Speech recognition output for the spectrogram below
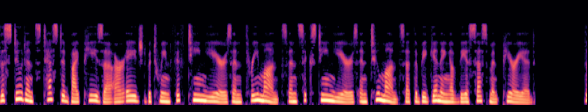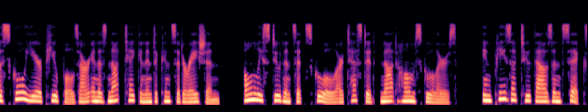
The students tested by PISA are aged between 15 years and 3 months and 16 years and 2 months at the beginning of the assessment period. The school year pupils are in as not taken into consideration. Only students at school are tested, not homeschoolers. In PISA 2006,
